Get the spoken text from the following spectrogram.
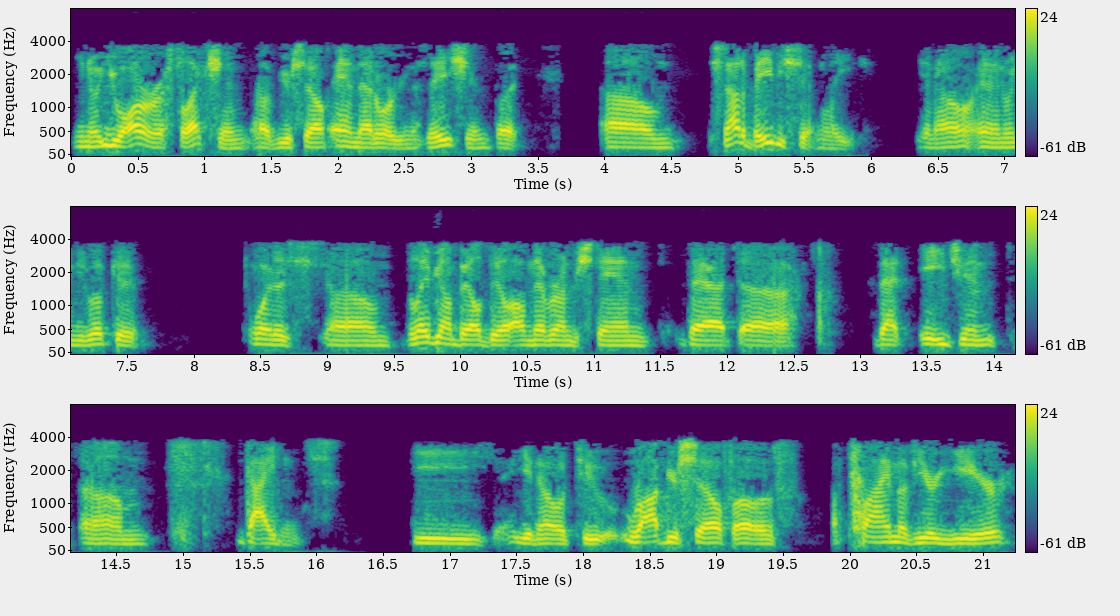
you know, you are a reflection of yourself and that organization, but, um, it's not a babysitting league, you know, and when you look at what is um, the Le'Veon Bell deal. I'll never understand that uh, that agent um, guidance. The you know to rob yourself of a prime of your year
